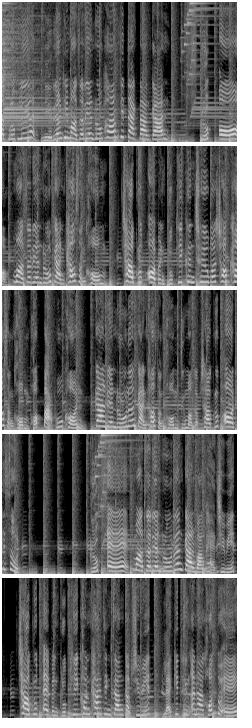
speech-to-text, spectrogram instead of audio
ละกรุ๊ปเลือด มีเรื่องที่หมอจะเรียนรู้เพิ่มที่แตกต่างกันกรุ๊ป O หมอจะเรียนรู้การเข้าสังคม ชาวกรุ๊ป O เป็นกรุ๊ปที่ขึ้นชื่อว่าชอบเข้าสังคม พบปะผู้คน การเรียนรู้เรื่องการเข้าสังคม จึงเหมาะกับชาวกรุ๊ป O ที่สุดกรุ๊ป A หมอจะเรียนรู้เรื่องการวางแผนชีวิต ชาวกรุ๊ป A เป็นกรุ๊ปที่ค่อนข้างจริงจังกับชีวิต และคิดถึงอนาคตตัวเอง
